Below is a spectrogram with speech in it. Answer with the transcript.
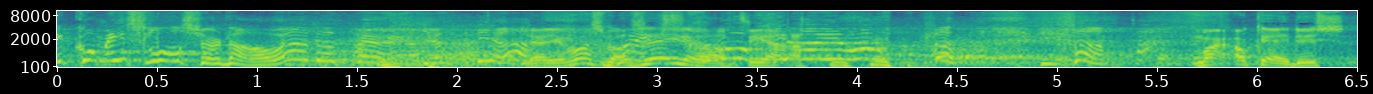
ik kom iets losser nou, hè, dat merk je. Ja, Ja, je was wel zenuwachtig, ja. Maar oké, dus uh,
